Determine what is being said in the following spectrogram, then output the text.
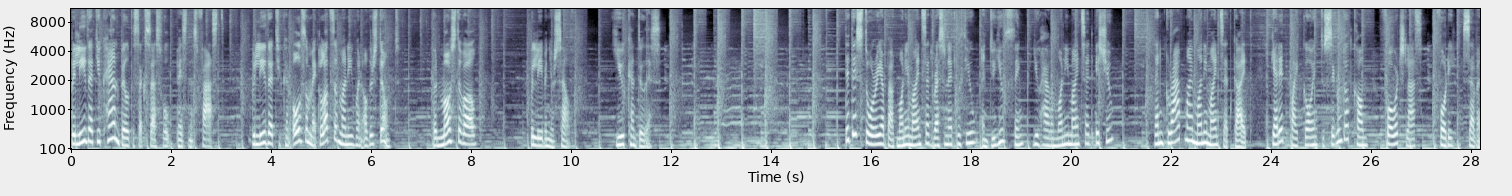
Believe that you can build a successful business fast. Believe that you can also make lots of money when others don't. But most of all, believe in yourself. You can do this. Did this story about money mindset resonate with you and do you think you have a money mindset issue? Then grab my money mindset guide. Get it by going to sigrun.com forward slash 47.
